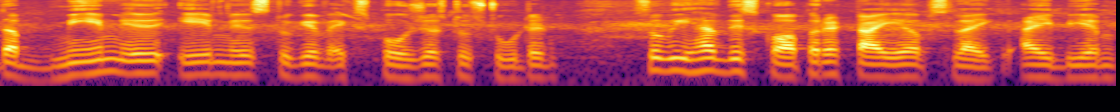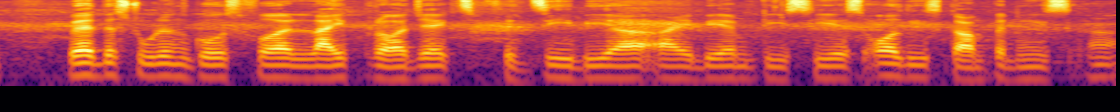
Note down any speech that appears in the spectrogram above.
the main aim is to give exposure to students. So we have these corporate tie-ups like IBM, where the students goes for live projects with ZBA, IBM, TCS, all these companies. huh?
